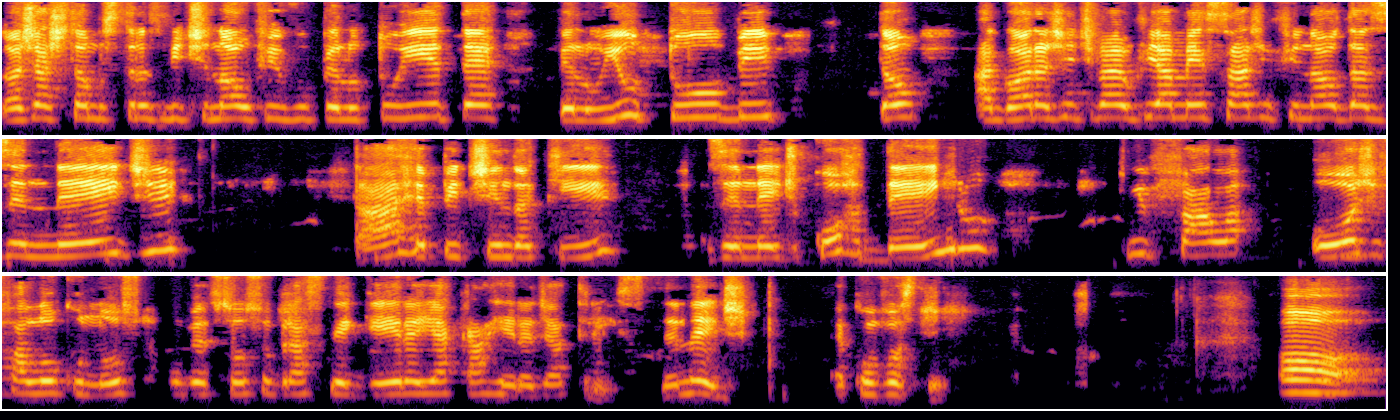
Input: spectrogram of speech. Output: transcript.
Nós já estamos transmitindo ao vivo pelo Twitter, pelo YouTube. Então, agora a gente vai ouvir a mensagem final da Zeneide, tá? Repetindo aqui, Zeneide Cordeiro, que fala hoje falou conosco, conversou sobre a cegueira e a carreira de atriz. Zeneide, é com você. Oh,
